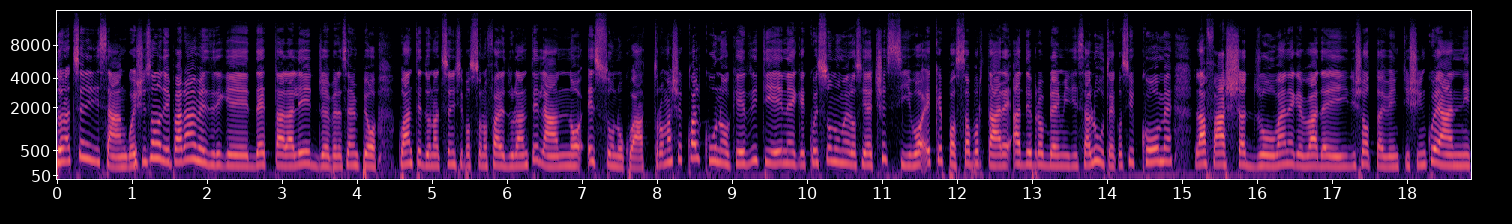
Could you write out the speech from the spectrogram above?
Donazioni di sangue, ci sono dei parametri che detta la legge, per esempio quante donazioni si possono fare durante l'anno e sono quattro, ma c'è qualcuno che ritiene che questo numero sia eccessivo e che possa portare a dei problemi di salute, così come la fascia giovane che va dai 18 ai 25 anni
